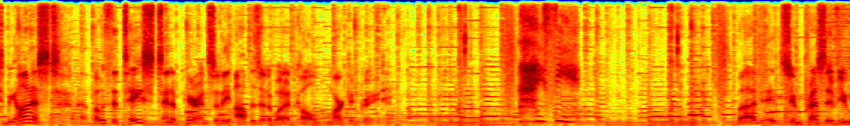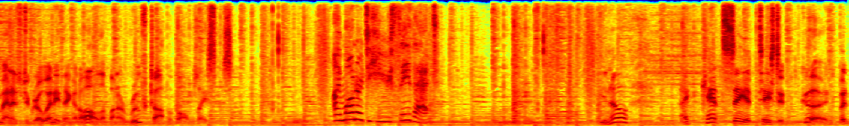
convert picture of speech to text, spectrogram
To be honest, both the taste and appearance are the opposite of what I'd call market grade. See. But it's impressive you managed to grow anything at all up on a rooftop of all places. I'm honored to hear you say that. You know, I can't say it tasted good, but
